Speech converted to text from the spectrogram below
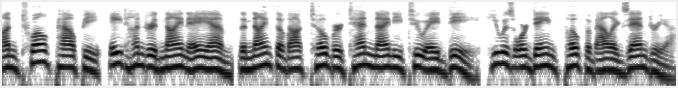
On 12 Paopi, 809 AM the 9th of October 1092 AD, he was ordained Pope of Alexandria.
